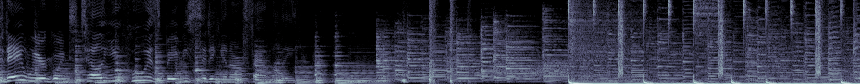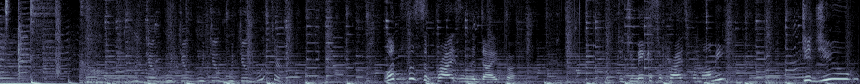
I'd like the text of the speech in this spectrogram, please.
Today we are going to tell you who is babysitting in our family. What's the surprise in the diaper? Did you make a surprise for mommy? Did you?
